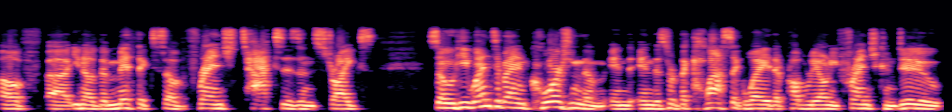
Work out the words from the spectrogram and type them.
of uh, you know the mythics of French taxes and strikes. So he went about courting them in in the sort of the classic way that probably only French can do.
